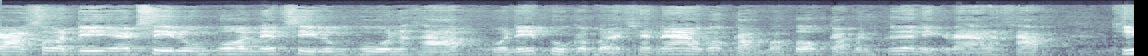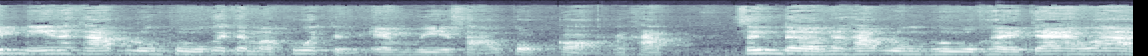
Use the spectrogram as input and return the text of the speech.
กราบสวัสดี FC ลุงพล FC ลุงภูนะครับ วันนี้ภูกระเบิดชาแนลก็กลับมาพบกับเพื่อนๆอีกแล้วนะครับ คลิปนี้นะครับลุงภูก็จะมาพูดถึง MV สาวกกกอกนะครับ ซึ่งเดิมนะครับลุงภูเคยแจ้งว่า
